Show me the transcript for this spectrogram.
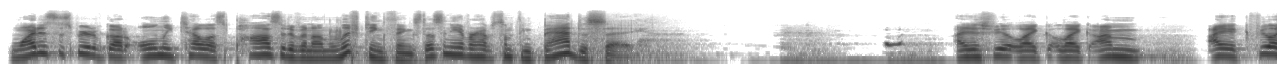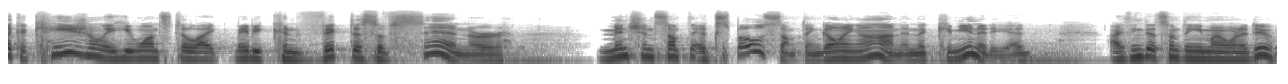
Why does the Spirit of God only tell us positive and uplifting things? Doesn't he ever have something bad to say? I just feel like like I'm I feel like occasionally he wants to like maybe convict us of sin or mention something, expose something going on in the community. I, I think that's something you might want to do.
